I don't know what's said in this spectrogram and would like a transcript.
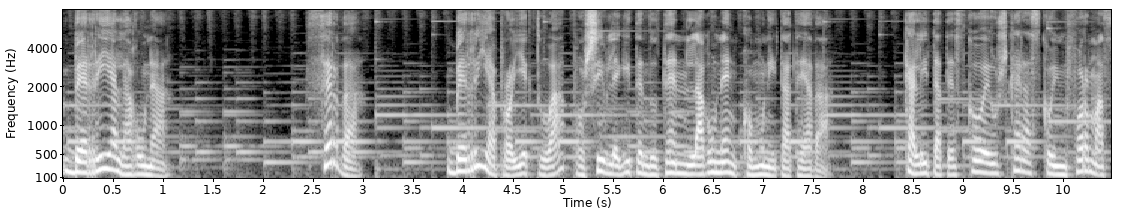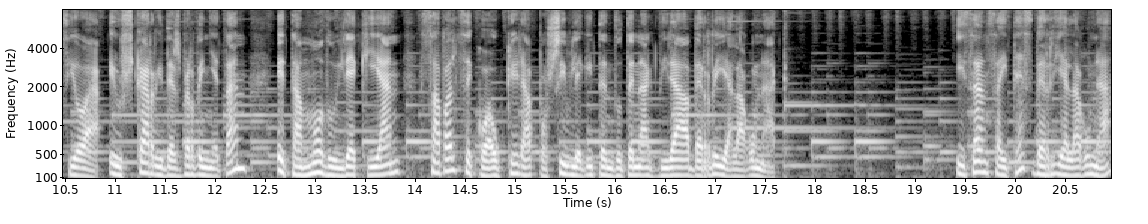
Berria laguna. Zer da? Berria proiektua posible egiten duten lagunen komunitatea da. Kalitatezko euskarazko informazioa euskarri desberdinetan eta modu irekian zabaltzeko aukera posible egiten dutenak dira berria lagunak. Izan zaitez berria laguna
